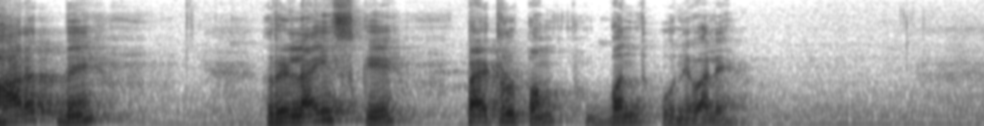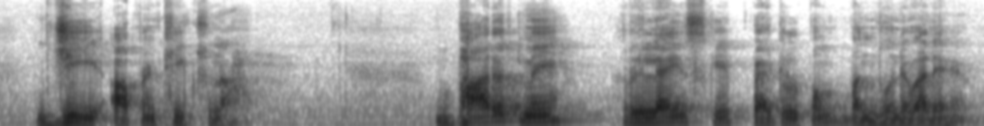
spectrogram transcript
भारत में रिलायंस के पेट्रोल पंप बंद होने वाले हैं। जी, आपने ठीक सुना। भारत में रिलायंस के पेट्रोल पंप बंद होने वाले हैं।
